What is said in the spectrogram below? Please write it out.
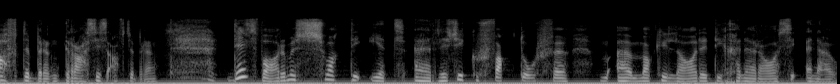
af te bring, drastisch af te bring. Dis waarom een swak dieet een risikofaktor vir uh, makulade degeneratie inhou.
